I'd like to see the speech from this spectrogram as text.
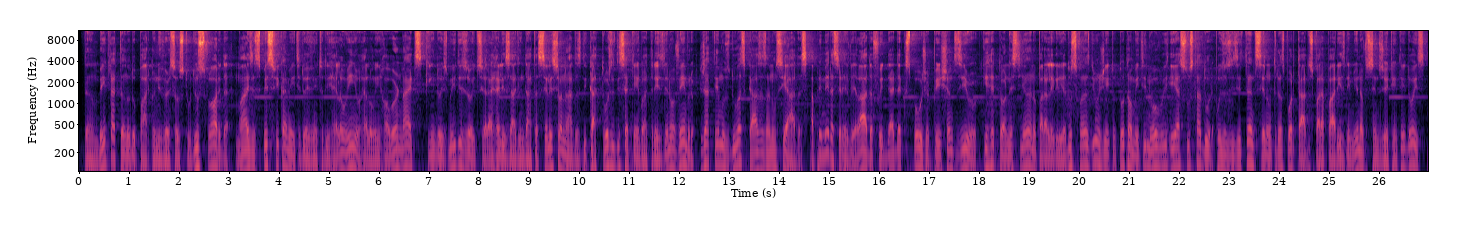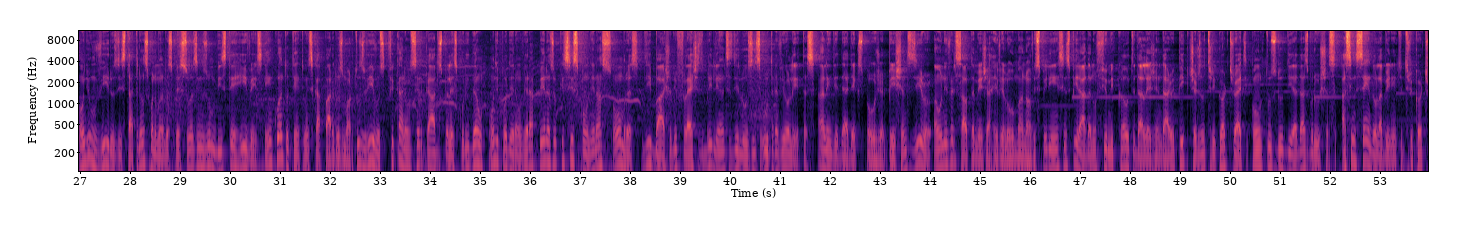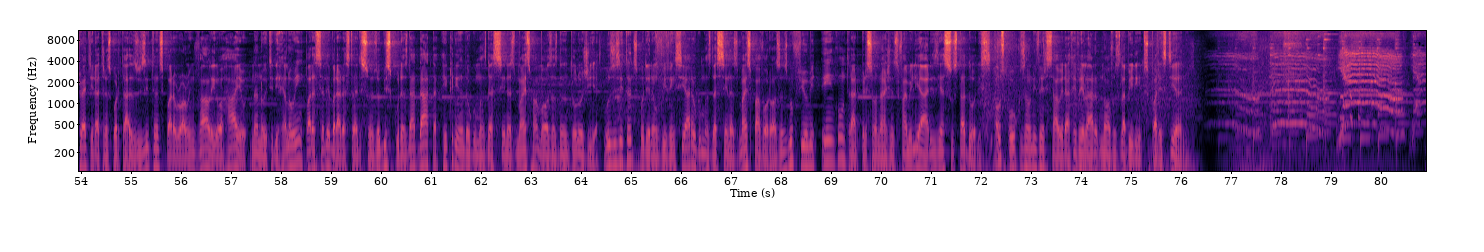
Também tratando do Parque Universal Studios Florida, mais especificamente do evento de Halloween, o Halloween Horror Nights, que em 2018 será realizado em datas selecionadas de 14 de setembro a 3 de novembro, já temos duas casas anunciadas. A primeira a ser revelada foi Dead Exposure Patient Zero, que retorna este ano para a alegria dos fãs de um jeito totalmente novo e assustador, pois os visitantes serão transportados para Paris de 1982, onde um vírus está transformando as pessoas em zumbis terríveis. Enquanto tentam escapar dos mortos-vivos, ficarão cercados pela escuridão, onde poderão ver apenas o que se esconde nas sombras debaixo de flashes brilhantes de luzes ultravioletas. Além de Dead Exposure Patient Zero, a Universal também já revelou uma nova experiência inspirada no filme cult da Legendary Pictures, o Trick or Treat, Contos do Dia das Bruxas. Assim sendo, o labirinto Trick or Treat irá transportar os visitantes para Roaring Valley, Ohio, na noite de Halloween, para celebrar as tradições obscuras da data, recriando algumas das cenas mais famosas da antologia. Os visitantes poderão vivenciar algumas das cenas mais pavorosas do filme e encontrar personagens familiares e assustadores. Aos poucos, a Universal irá revelar novos labirintos para este ano.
